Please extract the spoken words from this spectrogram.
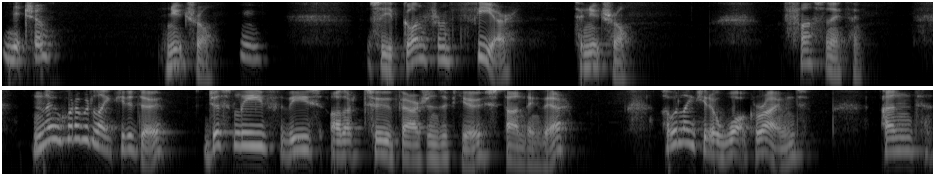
Neutral. Neutral. Hmm. So you've gone from fear to neutral. Fascinating. Now, what I would like you to do, just leave these other two versions of you standing there. I would like you to walk round and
